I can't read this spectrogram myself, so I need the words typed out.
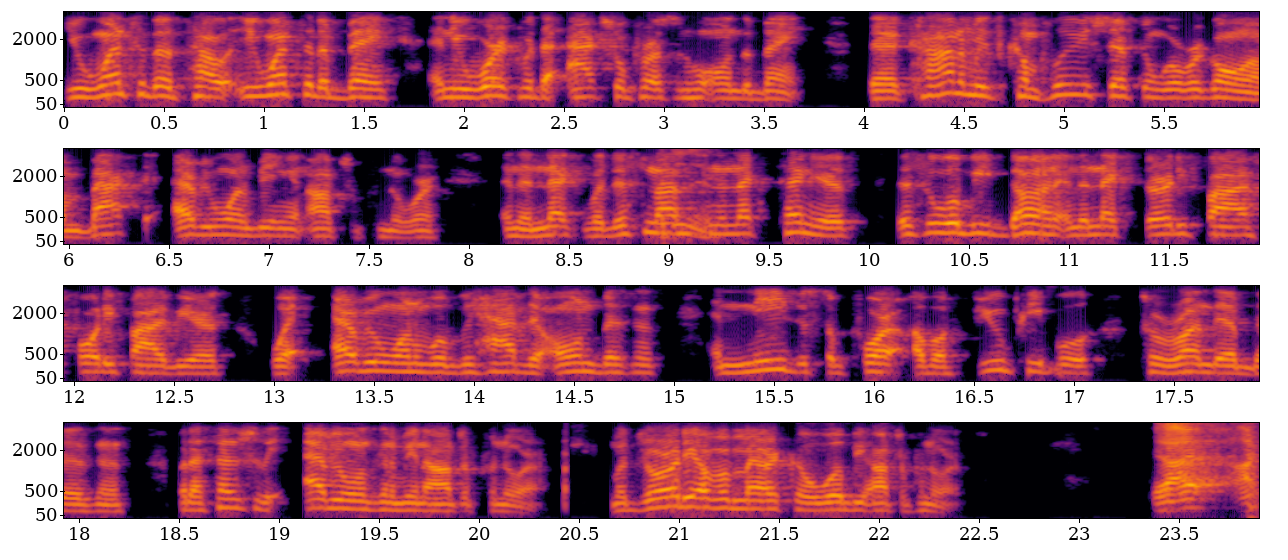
You went to the tele, you went to the bank and you worked with the actual person who owned the bank. The economy is completely shifting where we're going back to everyone being an entrepreneur in the next, but this is not in the next 10 years. This will be done in the next 35, 45 years where everyone will be, have their own business and need the support of a few people to run their business. But essentially, everyone's going to be an entrepreneur. Majority of America will be entrepreneurs. Yeah, I,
